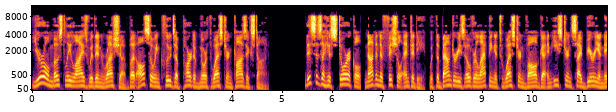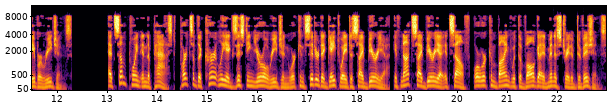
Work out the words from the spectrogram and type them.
Ural mostly lies within Russia but also includes a part of northwestern Kazakhstan. This is a historical, not an official entity, with the boundaries overlapping its western Volga and eastern Siberia neighbor regions. At some point in the past, parts of the currently existing Ural region were considered a gateway to Siberia, if not Siberia itself, or were combined with the Volga administrative divisions.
